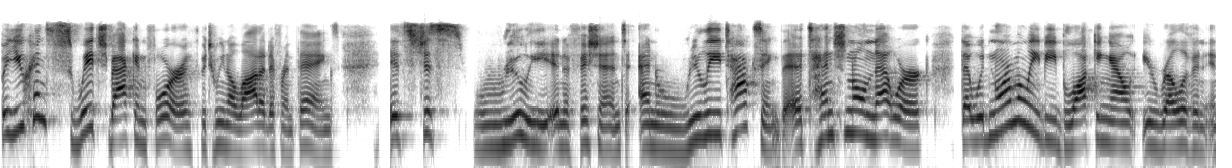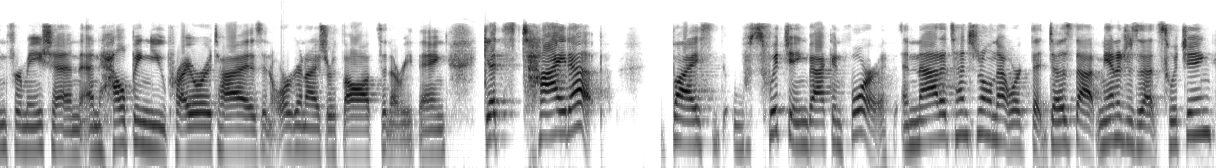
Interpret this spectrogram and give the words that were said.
But you can switch back and forth between a lot of different things. It's just really inefficient and really taxing. The attentional network that would normally be blocking out irrelevant information and helping you prioritize and organize your thoughts and everything gets tied up by switching back and forth. And that attentional network that does that, manages that switching,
